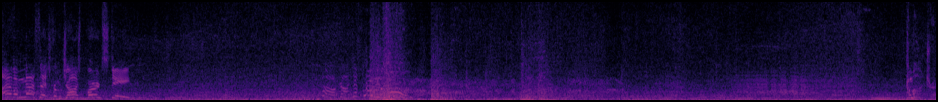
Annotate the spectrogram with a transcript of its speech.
I have a message from Josh Bernstein! Oh god, just leave me alone! Come on, Trevor.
